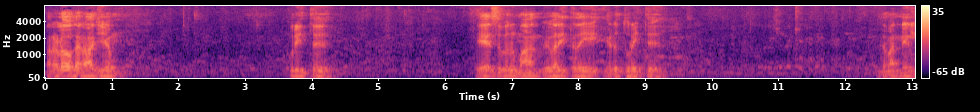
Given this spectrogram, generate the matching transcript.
பரலோக ராஜ்யம் குறித்து இயேசு பெருமான் விவரித்ததை எடுத்துரைத்து இந்த மண்ணில்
